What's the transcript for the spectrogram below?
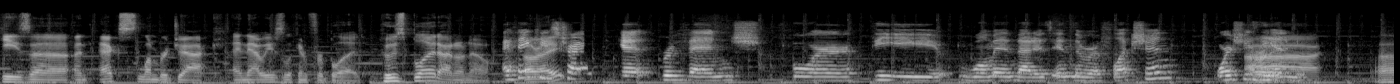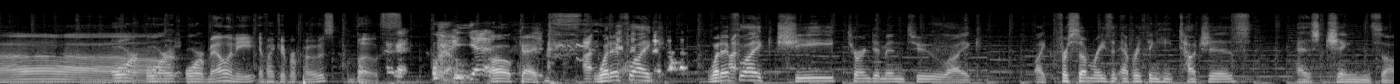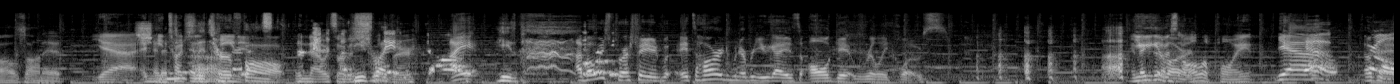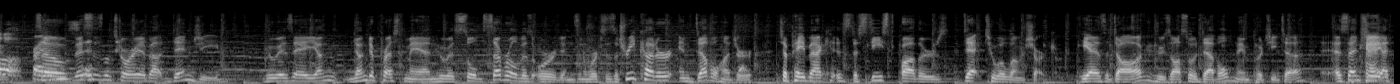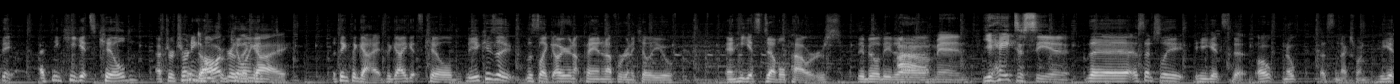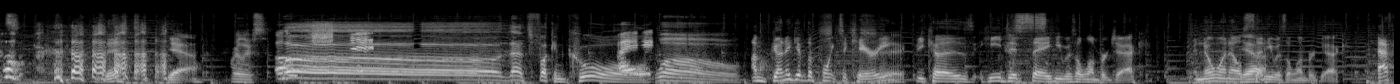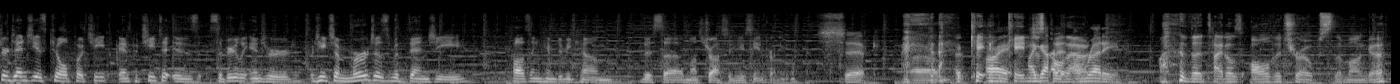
He's uh, an ex lumberjack, and now he's looking for blood. Whose blood? I don't know. I think All he's right. trying to get revenge for the woman that is in the reflection, or she's the enemy. Uh, Ah. or or or Melanie, if I could propose, both. Okay. Yeah. yes. Okay. what if like, what if like she turned him into like, like for some reason everything he touches has chainsaws on it. Yeah, and, And he it's- touched and the it's her penis, fault. and now it's on his He's like- shoulder. I, He's. I'm always frustrated. It's hard whenever you guys all get really close. you makes give us hard. all a point. Yeah. Yeah, we're all Okay. So this is a story about Denji, who is a young, young depressed man who has sold several of his organs and works as a tree cutter and devil hunter to pay back his deceased father's debt to a loan shark. He has a dog who's also a devil named Pochita. Essentially, Okay. I think I think he gets killed after The turning home dog from or the killing a- guy? I think the guy. The guy gets killed. The Yakuza was like, "Oh, you're not paying enough. We're gonna kill you," and he gets devil powers, the ability to. Oh man, you hate to see it. the essentially he gets the. Oh nope, that's the next one. He gets oh. this. Yeah. Spoilers. Oh, shit. Whoa! That's fucking cool. I- Whoa. I'm gonna give the point to Carrie Sick. because he did say he was a lumberjack, and no one else Yeah. said he was a lumberjack. After Denji is killed, Pochita and Pochita is severely injured. Pochita merges with Denji, causing him to become this uh, monstrosity you see in front of you. Sick. Um, Kate, all right, Kate I just got called it. out. I'm ready. the title's all the tropes. The manga.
